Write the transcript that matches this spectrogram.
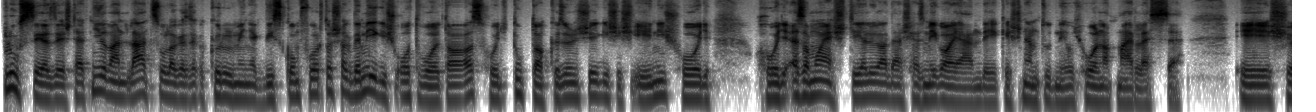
plusz érzés, tehát nyilván látszólag ezek a körülmények diszkomfortosak, de mégis ott volt az, hogy tudta a közönség is, és én is, hogy, hogy ez a ma esti előadás, ez még ajándék, és nem tudni, hogy holnap már lesz-e. És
